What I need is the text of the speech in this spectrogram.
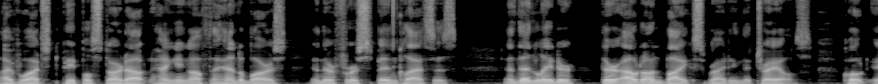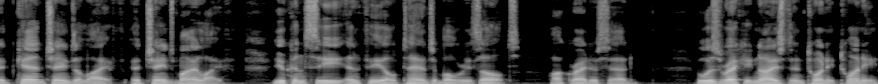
I've watched people start out hanging off the handlebars in their first spin classes, and then later they're out on bikes riding the trails. Quote, it can change a life. It changed my life. You can see and feel tangible results, Hawkrider said, who was recognized in 2020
